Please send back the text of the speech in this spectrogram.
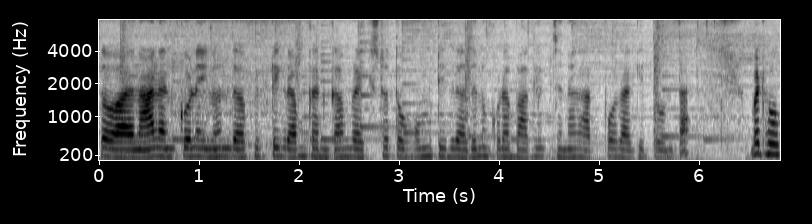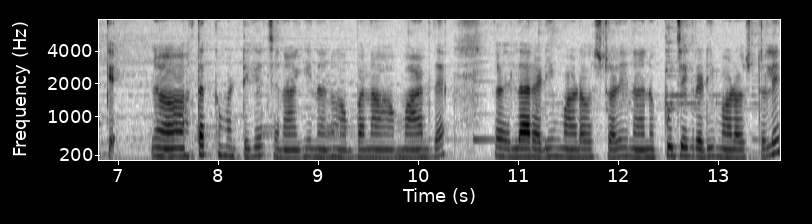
ಸೊ ನಾನು ಅಂದ್ಕೊಂಡೆ ಇನ್ನೊಂದು ಫಿಫ್ಟಿ ಗ್ರಾಮ್ ಕನಕಾಂಬ್ರ ಎಕ್ಸ್ಟ್ರಾ ತೊಗೊಂಬಿಟ್ಟಿದ್ರೆ ಅದನ್ನು ಕೂಡ ಬಾಗಿಲಿಗೆ ಚೆನ್ನಾಗಿ ಹಾಕ್ಬೋದಾಗಿತ್ತು ಅಂತ. ಬಟ್ ಓಕೆ ಆ, ತಕ್ಕ ಮಟ್ಟಿಗೆ ಚೆನ್ನಾಗಿ ನಾನು ಹಬ್ಬನ ಮಾಡಿದೆ. ಎಲ್ಲ ರೆಡಿ ಮಾಡೋ ಅಷ್ಟರಲ್ಲಿ ನಾನು ಪೂಜೆಗೆ ರೆಡಿ ಮಾಡೋ ಅಷ್ಟರಲ್ಲಿ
